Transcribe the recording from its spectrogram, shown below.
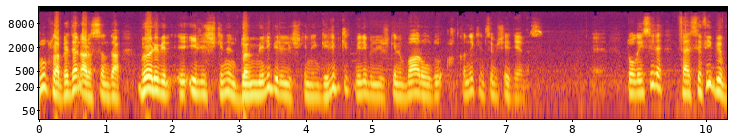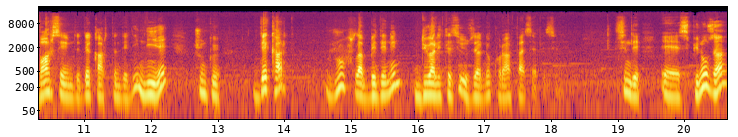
ruhla beden arasında böyle bir e, ilişkinin, dönmeli bir ilişkinin, gelip gitmeli bir ilişkinin var olduğu hakkında kimse bir şey diyemez. E, dolayısıyla felsefi bir varsayımdı Descartes'in dediği. Niye? Çünkü Descartes ruhla bedenin dualitesi üzerine kurar felsefesini. Şimdi e, Spinoza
